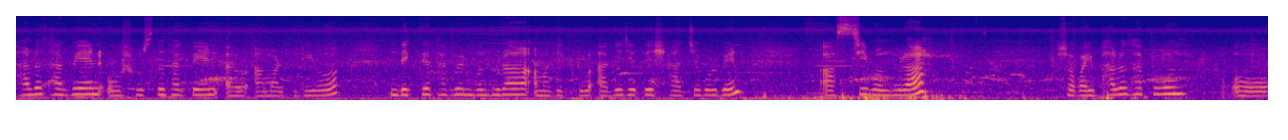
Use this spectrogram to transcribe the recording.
ভালো থাকবেন ও সুস্থ থাকবেন। আর আমার ভিডিও দেখতে থাকবেন বন্ধুরা, আমাকে একটু আগে যেতে সাহায্য করবেন। আসছি বন্ধুরা, সবাই ভালো থাকুন ও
